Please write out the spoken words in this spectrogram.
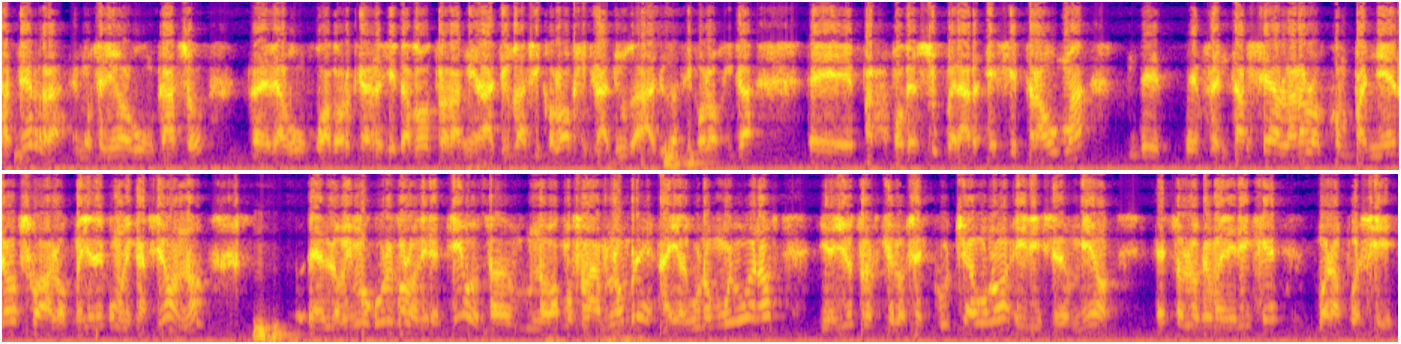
aterra. Hemos tenido algún caso de algún jugador que ha necesitado tratamiento, ayuda psicológica, ayuda, ayuda psicológica eh, para poder superar ese trauma de, de enfrentarse a hablar a los compañeros o a los medios de comunicación, ¿no? Eh, lo mismo ocurre con los directivos, no vamos a dar nombres, hay algunos muy buenos y hay otros que los escucha uno y dice, Dios mío, esto es lo que me dirige. Bueno, pues sí,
